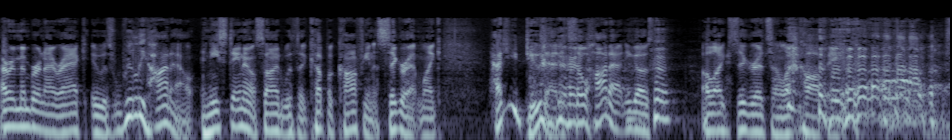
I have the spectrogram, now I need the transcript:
I remember in Iraq, it was really hot out, and he's standing outside with a cup of coffee and a cigarette. I'm like, how do you do that? It's so hot out. And he goes, I like cigarettes and I like coffee.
